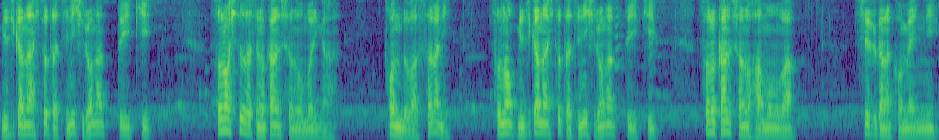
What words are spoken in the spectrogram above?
身近な人たちに広がっていき、その人たちの感謝の思いが、今度はさらに、その身近な人たちに広がっていき、その感謝の波紋は、静かな湖面に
